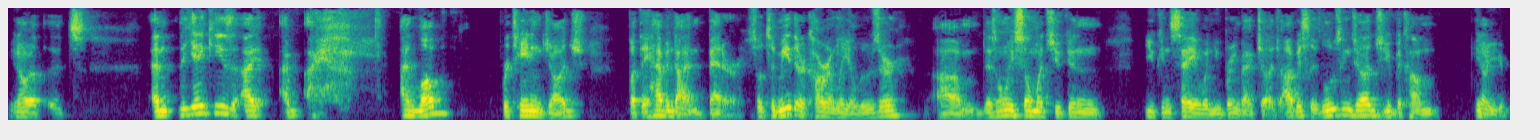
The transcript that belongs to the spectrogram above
You know, it's and the Yankees. I I I, I love retaining Judge, but they haven't gotten better. So to me, they're currently a loser. Um, there's only so much you can you can say when you bring back Judge. Obviously, losing Judge, you become, you know, you're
